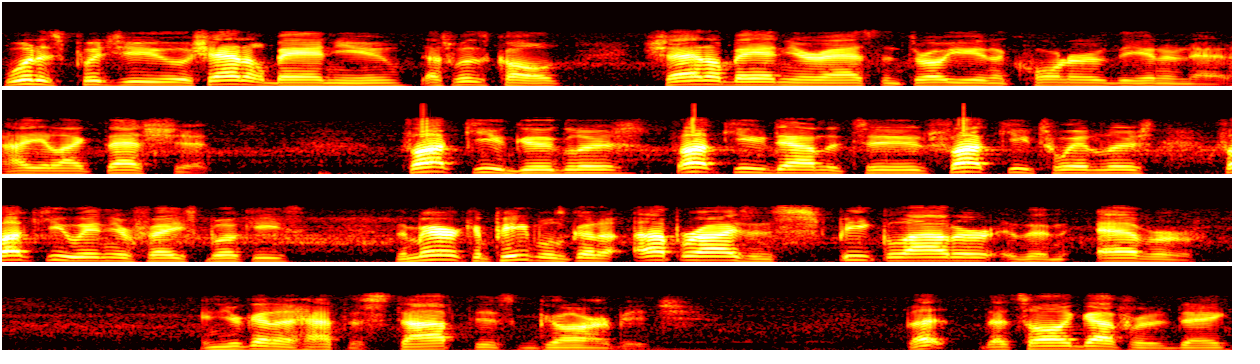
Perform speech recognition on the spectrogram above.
we'll just put you, a shadow ban you, that's what it's called, shadow ban your ass and throw you in a corner of the internet. How you like that shit? Fuck you, Googlers. Fuck you, down the tubes. Fuck you, twiddlers. Fuck you in your face, bookies. The American people is going to uprise and speak louder than ever. And you're going to have to stop this garbage. But that's all I got for today.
